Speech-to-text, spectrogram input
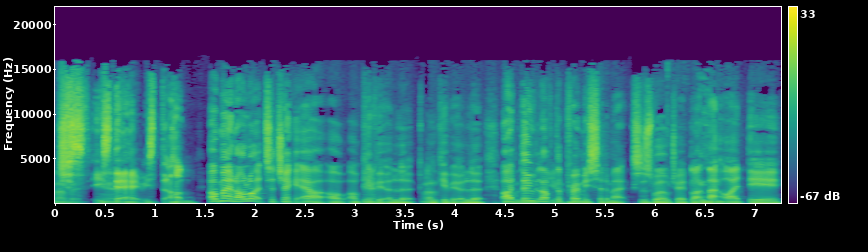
Just, it, It's yeah. there, it's done. Oh man, I like to check it out. I'll, I'll give Yeah. it a look. I'll I'll- give it a look. I I'll do love yeah. the premise of the Maxx as well, Jed. Like that mm-hmm. idea.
